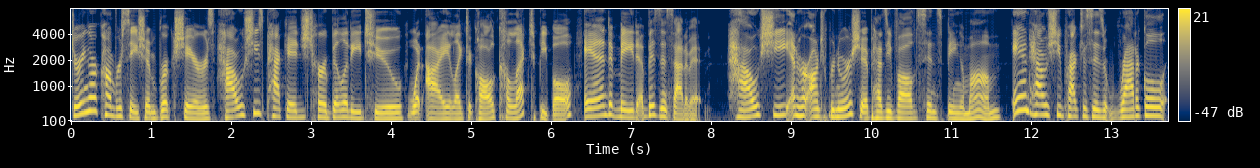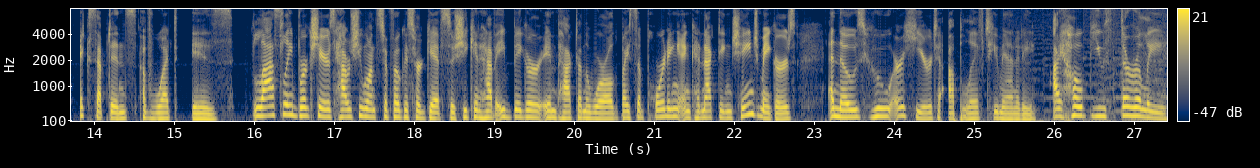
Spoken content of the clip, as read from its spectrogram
During our conversation, Brooke shares how she's packaged her ability to what I like to call collect people and made a business out of it how she and her entrepreneurship has evolved since being a mom, and how she practices radical acceptance of what is. Lastly, Brooke shares how she wants to focus her gifts so she can have a bigger impact on the world by supporting and connecting changemakers and those who are here to uplift humanity. I hope you thoroughly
